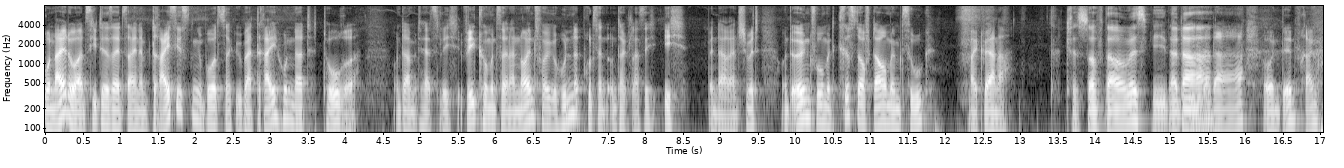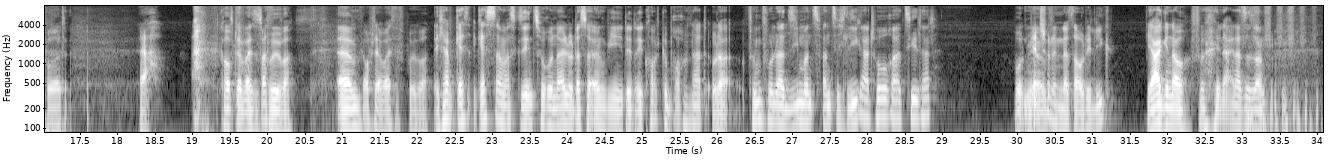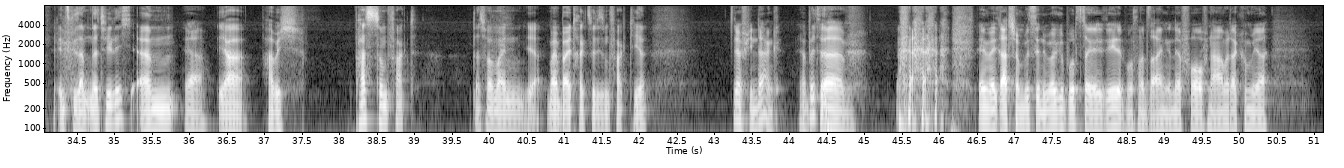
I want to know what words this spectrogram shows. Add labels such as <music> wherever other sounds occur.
Ronaldo erzielte seit seinem 30. Geburtstag über 300 Tore. Und damit herzlich willkommen zu einer neuen Folge 100% unterklassig. Ich bin Darian Schmidt und irgendwo mit Christoph Daum im Zug, Mike Werner. Christoph Daum ist wieder da. Wieder da und in Frankfurt. Ja. Kauft der weißes <laughs> Was? Pulver. Ähm, Kauft der weißes Pulver. Ich habe ges gestern was gesehen zu Ronaldo, dass er irgendwie den Rekord gebrochen hat oder 527 Ligatore erzielt hat. Wurden Jetzt schon in der Saudi League? Ja, genau, in einer Saison. <laughs> Insgesamt natürlich. Ähm, ja. Ja, habe ich. Passt zum Fakt. Das war mein, ja. mein Beitrag zu diesem Fakt hier. Ja, vielen Dank. Ja, bitte. Ähm, <laughs> wir haben ja gerade schon ein bisschen über Geburtstage geredet, muss man sagen, in der Voraufnahme. Da kommen wir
